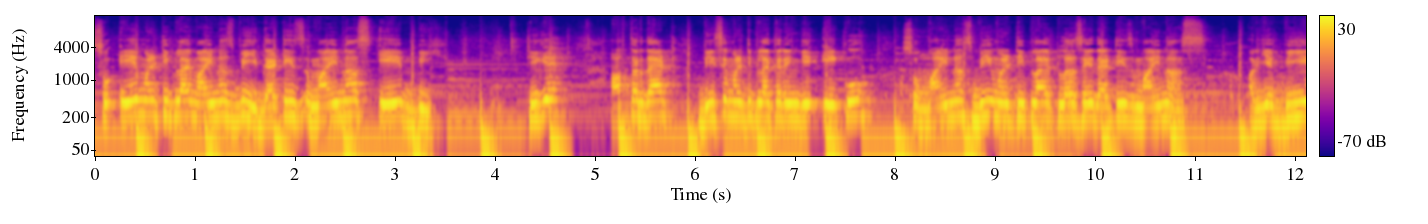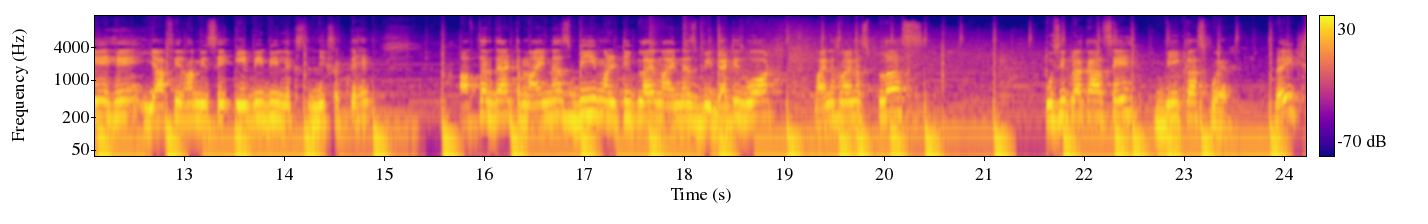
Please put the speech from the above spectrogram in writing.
So a multiply minus b that is minus a b ठीक है? आफ्टर दैट बी से मल्टीप्लाई करेंगे ए को so minus b multiply plus a that is minus और ये बी ए है, या फिर हम इसे ए बी भी लिख सकते हैं। After that minus b multiply minus b that is what minus minus plus उसी प्रकार से बी का स्क्वायर राइट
